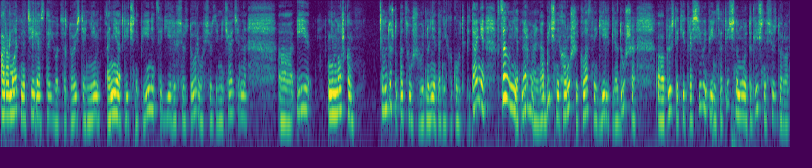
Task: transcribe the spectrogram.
Аромат на теле остается, то есть они, они отлично пенятся, гели, все здорово, все замечательно. А, и немножко ну, то, что подсушивают, но нет от них какого-то питания. В целом нет, нормально. Обычный, хороший, классный гель для душа. А, плюс такие красивые, пенятся отлично, моют отлично, все здорово.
